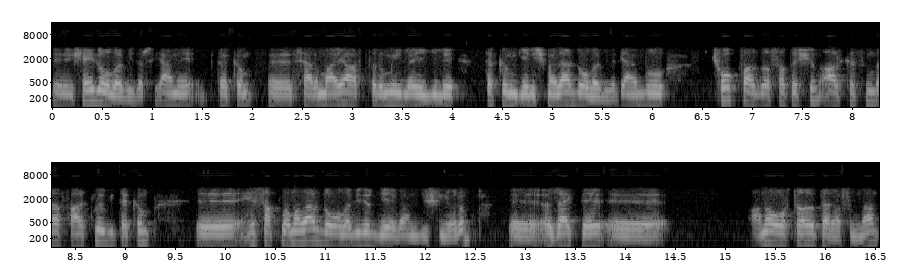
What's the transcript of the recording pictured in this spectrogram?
e, şey de olabilir. Yani bir takım e, sermaye artırımı ile ilgili bir takım gelişmeler de olabilir. Yani bu çok fazla satışın arkasında farklı bir takım e, hesaplamalar da olabilir diye ben düşünüyorum. Özellikle ana ortağı tarafından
